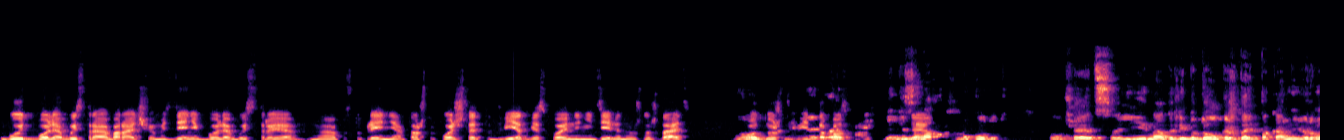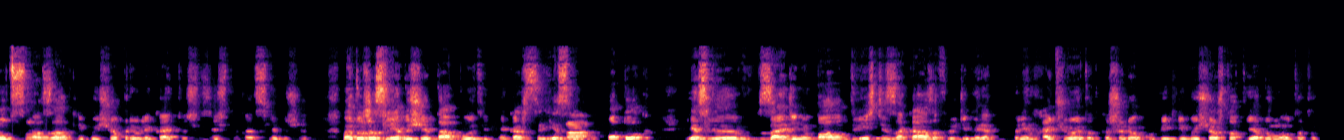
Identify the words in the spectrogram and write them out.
будет более быстрая оборачиваемость денег, более быстрые э, поступления, потому что почта это две-две с половиной недели нужно ждать, ну, вот, нужно иметь запас Деньги заморожены будут получается. И надо либо долго ждать, пока они вернутся назад, либо еще привлекать. То есть здесь такая следующая... Но это уже следующий этап будет. мне кажется, если да. поток, если за день упало 200 заказов, люди говорят, блин, хочу этот кошелек купить, либо еще что-то, я думаю, вот эту,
